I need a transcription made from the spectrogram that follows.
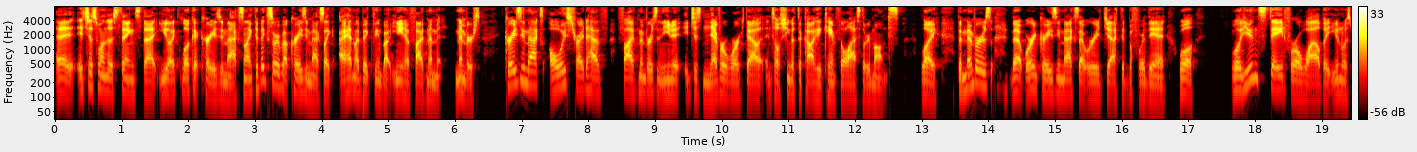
uh, it's just one of those things that you like look at Crazy Max and like the big story about Crazy Max. Like I had my big thing about you need to have five mem- members. Crazy Max always tried to have five members in the unit. It just never worked out until Shingo Takagi came for the last three months. Like the members that were in Crazy Max that were ejected before the end. Well, well, Yoon stayed for a while, but Yoon was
